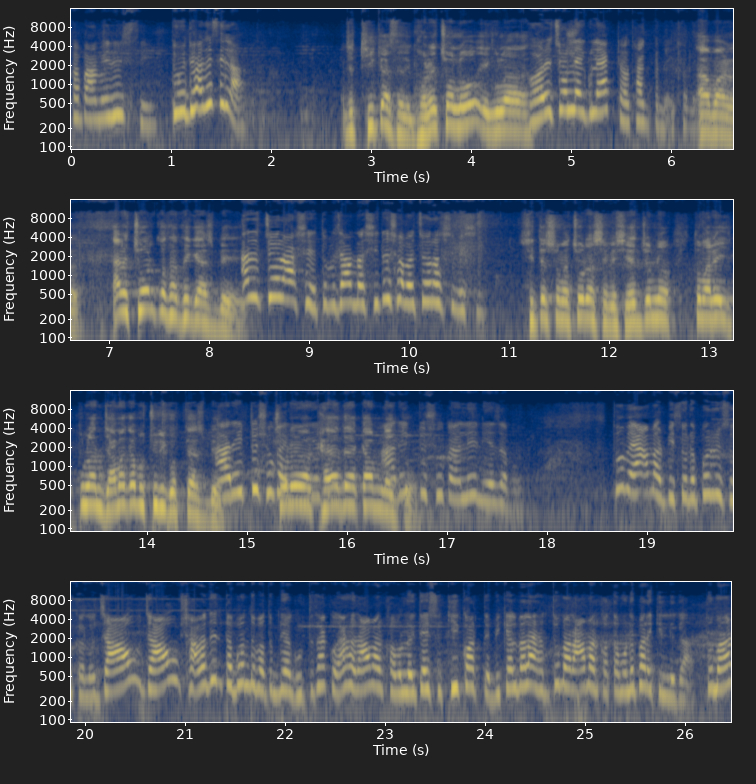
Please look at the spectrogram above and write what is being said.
সব আমি দিছি তুমি ধুয়া দিছিলা? আচ্ছা ঠিক আছে ঘরে চলো এগুলা ঘরে চললে এগুলো একটাও থাকবে না এখানে। আবার আরে চোর কোথা থেকে আসবে? আরে চোর আসে তুমি জানো না শীতের সময় চোর আসে বেশি। শীতের সময় চোর আসে বেশি এর জন্য তোমার এই পুরান জামা কাপড় চুরি করতে আসবে। আর একটু চোরের খায়া দেয়া কাম নাই তো। একটু শুকাইলে নিয়ে যাব। তুমি আমার পিছনে পড়ে শুকালো। যাও যাও সারাদিন তো বন্ধু বান্ধব নিয়ে ঘুরতে থাকো। এখন আমার খবর লইতে আইসো কি করতে? বিকেল বেলা এখন তোমার আমার কথা মনে পড়ে কি লিগা? তোমার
